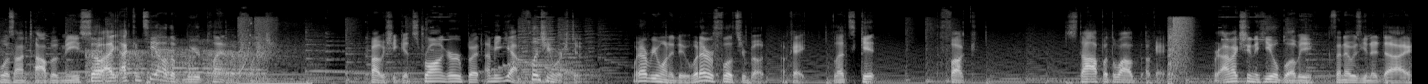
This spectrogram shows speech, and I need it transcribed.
was on top of me, so I, I can see how the weird plant would flinch. Probably should get stronger, but I mean, yeah, flinching works too. Whatever you want to do, whatever floats your boat. Okay, let's get the fuck. Stop with the wild. Okay, I'm actually gonna heal Blubby because I know he's gonna die.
